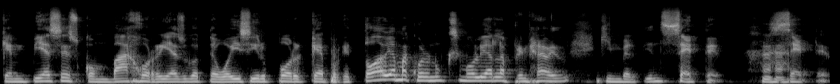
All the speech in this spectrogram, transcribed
que empieces con bajo riesgo. Te voy a decir por qué. Porque todavía me acuerdo, nunca se me olvidar la primera vez que invertí en CETES. CETES.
